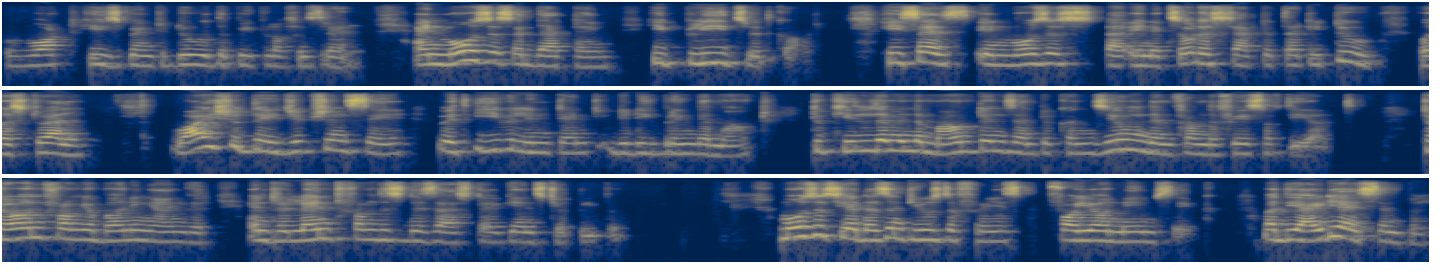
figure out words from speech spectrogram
what he's going to do with the people of Israel. And Moses at that time he pleads with God. He says in Moses uh, in Exodus chapter 32, verse 12, "Why should the Egyptians say, with evil intent did he bring them out?" to kill them in the mountains and to consume them from the face of the earth. Turn from your burning anger and relent from this disaster against your people. Moses here doesn't use the phrase for your namesake, but the idea is simple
